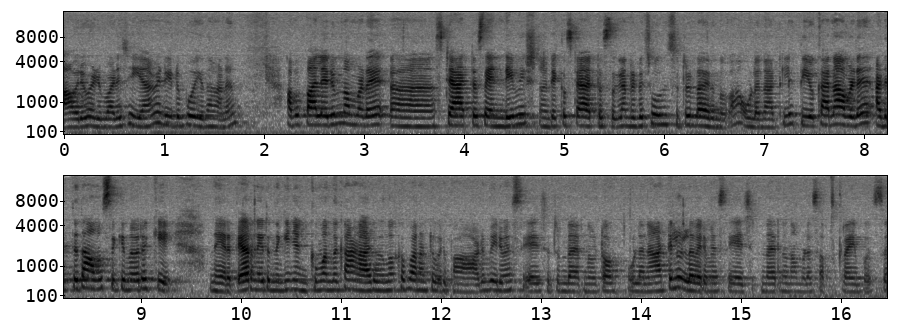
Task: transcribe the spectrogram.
ആ ഒരു വഴിപാട് ചെയ്യാൻ വേണ്ടിയിട്ട് പോയതാണ്. അപ്പോൾ പലരും നമ്മുടെ സ്റ്റാറ്റസ് എന്റെയും വിഷ്ണുവിന്റെ ഒക്കെ സ്റ്റാറ്റസ് കണ്ടിട്ട് ചോദിച്ചിട്ടുണ്ടായിരുന്നു. ആ ഉളനാട്ടിലെത്തിയോ കാരണം അവിടെ അടുത്ത് താമസിക്കുന്നവരൊക്കെ നേരത്തെ അറിഞ്ഞിരുന്നെങ്കിൽ ഞങ്ങൾക്ക് വന്ന് കാണാമായിരുന്നു എന്നൊക്കെ പറഞ്ഞിട്ട് ഒരുപാട് പേര് മെസ്സേജ് അയച്ചിട്ടുണ്ടായിരുന്നു കേട്ടോ ഉളനാട്ടിലുള്ളവർ മെസ്സേജ് അയച്ചിട്ടുണ്ടായിരുന്നു നമ്മുടെ സബ്സ്ക്രൈബേഴ്സ്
